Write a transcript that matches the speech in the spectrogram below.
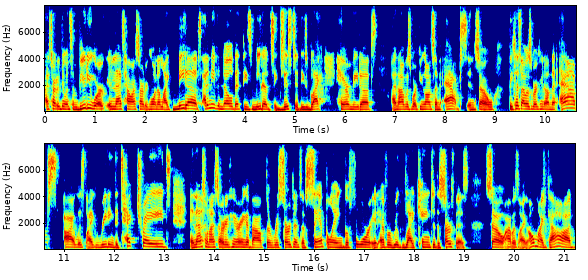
I started doing some beauty work. And that's how I started going to like meetups. I didn't even know that these meetups existed, these black hair meetups. And I was working on some apps. And so because I was working on the apps, I was like reading the tech trades. And that's when I started hearing about the resurgence of sampling before it ever really like came to the surface. So I was like, oh my God,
